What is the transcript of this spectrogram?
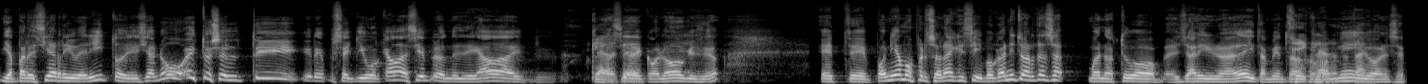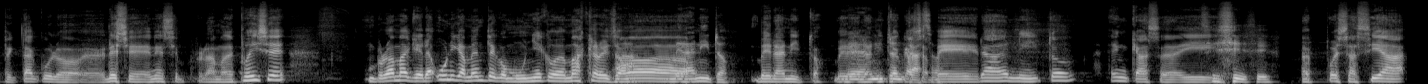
Y aparecía Riverito y decía, no, esto es el tigre. Se equivocaba siempre donde llegaba y Claro, hacía claro. de Colón, qué sé yo. Este, poníamos personajes, sí, Bocanito de Artaza, bueno, estuvo eh, Gianni Grunadei también trabajó conmigo total. en ese espectáculo, en ese, en ese programa. Después hice un programa que era únicamente con muñeco de máscara que se llamaba Ah, Veranito. Veranito, Veranito, en, casa. Veranito en casa. Y Sí, sí, sí. después hacía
